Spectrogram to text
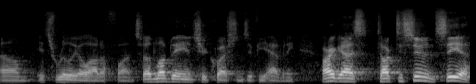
Um, it's really a lot of fun. So I'd love to answer your questions if you have any. All right, guys, talk to you soon. See ya.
